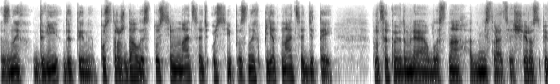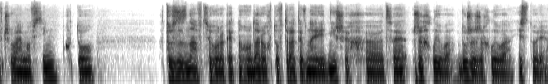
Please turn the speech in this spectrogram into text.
З них дві дитини. Постраждали 117 осіб, з них 15 дітей. Про це повідомляє обласна адміністрація. Ще раз співчуваємо всім, хто, хто зазнав цього ракетного удару, хто втратив найрідніших. Е, Це жахлива, дуже жахлива історія.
